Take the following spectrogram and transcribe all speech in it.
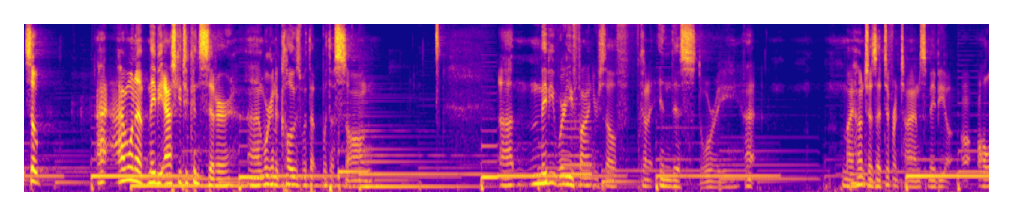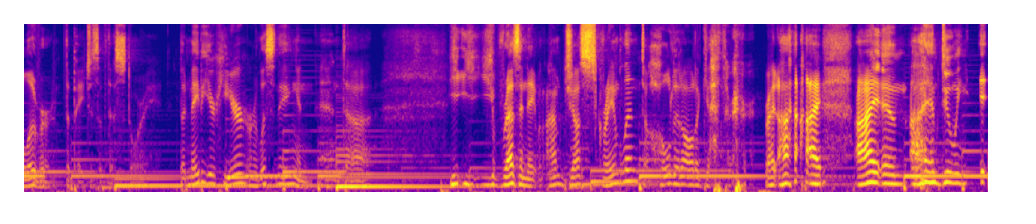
So, I, I want to maybe ask you to consider, uh, we're going to close with a, with a song uh, maybe where you find yourself kind of in this story. My hunch is at different times, maybe all over the pages of this story. But maybe you're here or listening and, and uh, you, you, resonate with, I'm just scrambling to hold it all together. right I, I i am i am doing it,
